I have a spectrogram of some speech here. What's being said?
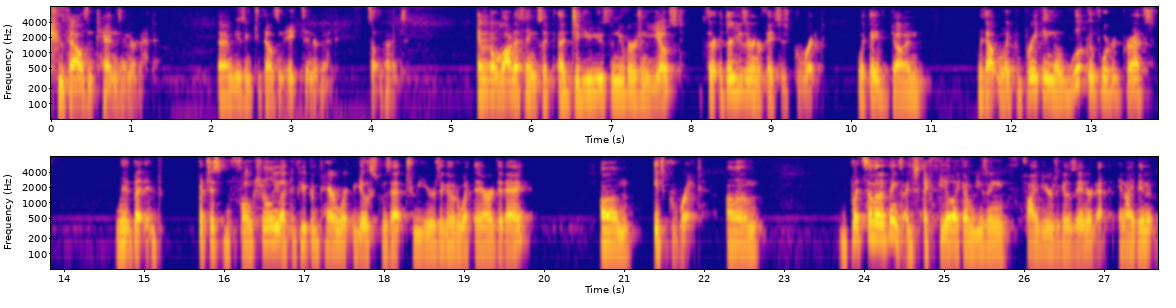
2010's internet. I'm using 2008's internet sometimes. And a lot of things like, uh, did you use the new version of Yoast? Their, their user interface is great. What they've done without like breaking the look of WordPress, but but just functionally, like if you compare what Yoast was at two years ago to what they are today, um, it's great. Um, but some of the things I just I feel like I'm using five years ago's internet, and I didn't.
